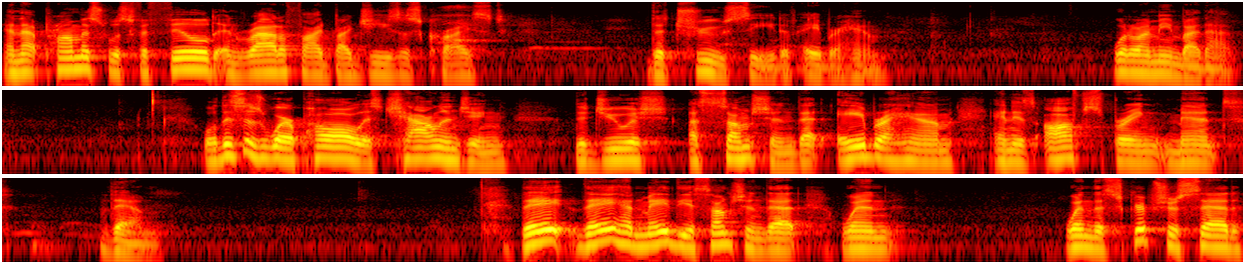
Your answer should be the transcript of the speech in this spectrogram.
And that promise was fulfilled and ratified by Jesus Christ, the true seed of Abraham. What do I mean by that? Well, this is where Paul is challenging the Jewish assumption that Abraham and his offspring meant them. They, they had made the assumption that when, when the scripture said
